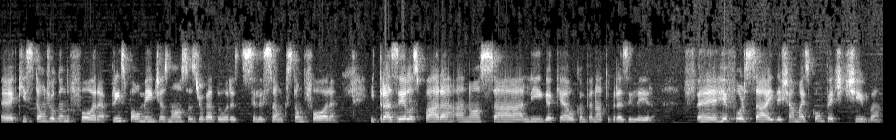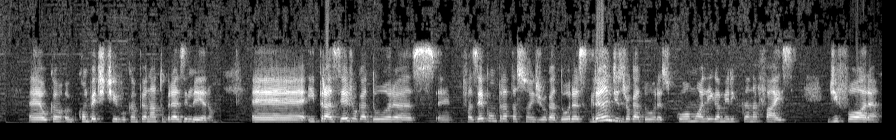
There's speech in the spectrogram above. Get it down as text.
é, que estão jogando fora, principalmente as nossas jogadoras de seleção que estão fora, e trazê-las para a nossa liga, que é o Campeonato Brasileiro, é, reforçar e deixar mais competitiva é, o competitivo o Campeonato Brasileiro é, e trazer jogadoras, é, fazer contratações de jogadoras, grandes jogadoras, como a Liga Americana faz, de fora,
